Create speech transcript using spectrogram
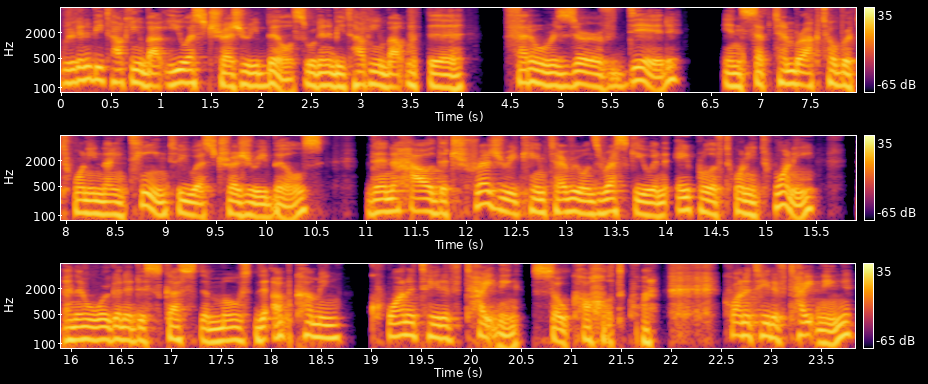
We're going to be talking about U.S. Treasury bills. We're going to be talking about what the Federal Reserve did in September, October 2019 to U.S. Treasury bills. Then how the Treasury came to everyone's rescue in April of 2020. And then we're going to discuss the most, the upcoming quantitative tightening, so called quantitative tightening,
